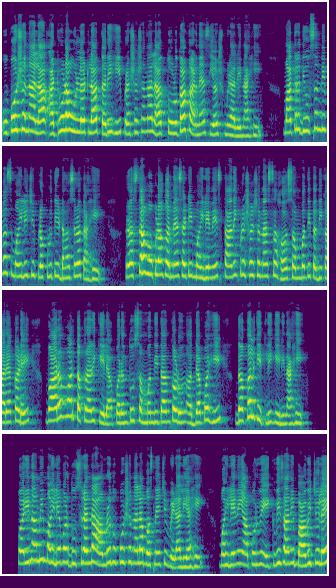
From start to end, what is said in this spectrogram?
उपोषणाला आठवडा उलटला तरीही प्रशासनाला तोडगा काढण्यास यश मिळाले नाही. मात्र दिवसेंदिवस महिलेची प्रकृती ढासळत आहे. रस्ता मोकळा करण्यासाठी महिलेने स्थानिक प्रशासनासह संबंधित अधिकाऱ्याकडे वारंवार तक्रारी केल्या परंतु संबंधितांकडून अद्यापही दखल घेतली गेली नाही. परिणामी महिलेवर दुसऱ्यांदा आमरण उपोषणाला बसण्याची वेळ आली आहे. महिलेने यापूर्वी एकवीस आणि बावीस जुलै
